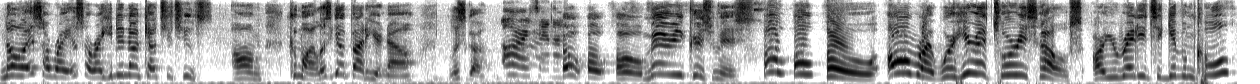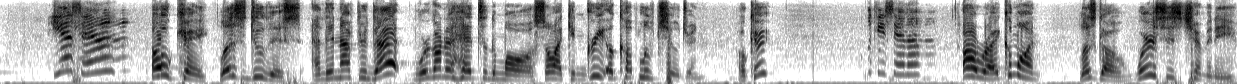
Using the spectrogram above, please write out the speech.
no, it's all right. It's all right. He did not catch your tooth. Um, come on, let's get up out of here now. Let's go. Alright, Santa. Oh, oh, oh, Merry Christmas. Oh, oh, oh. All right, we're here at Tori's house. Are you ready to give him coal? Yes, Santa. Okay, let's do this. And then after that, we're gonna head to the mall so I can greet a couple of children. Okay? Okay, Santa. Alright, come on. Let's go. Where's his chimney?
